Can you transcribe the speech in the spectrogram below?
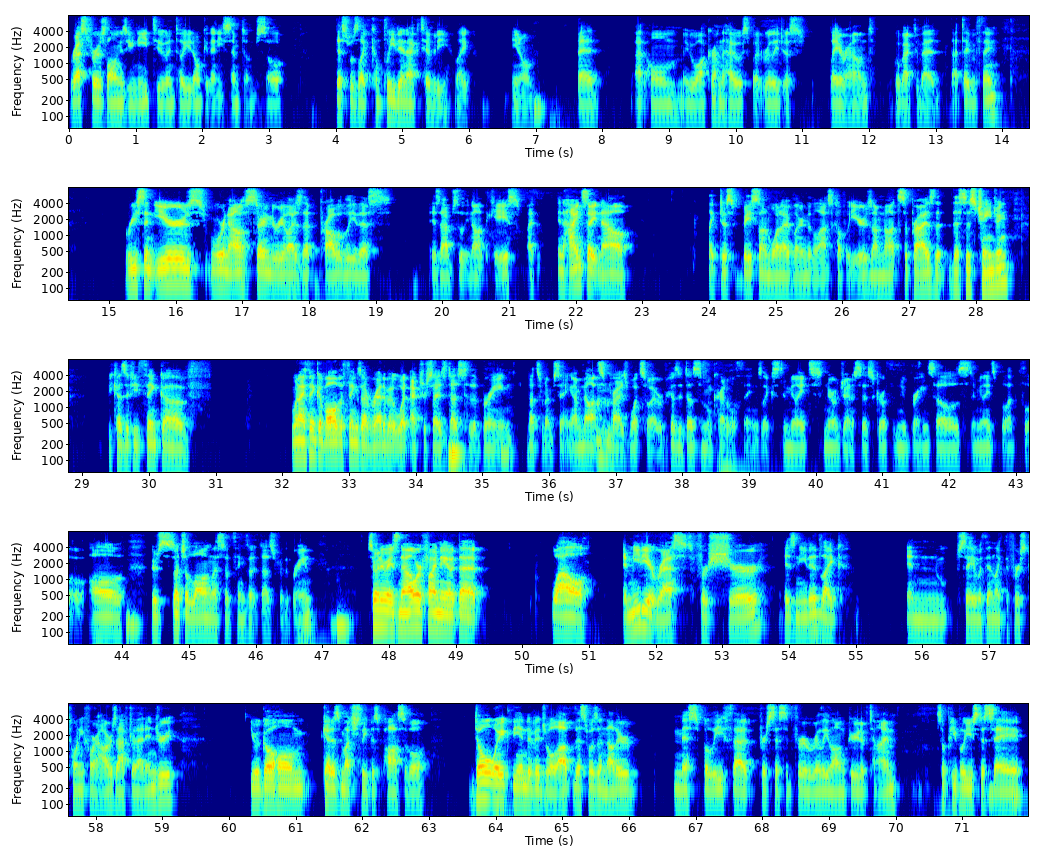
rest for as long as you need to until you don't get any symptoms. So this was like complete inactivity, like, you know, bed at home, maybe walk around the house, but really just lay around, go back to bed, that type of thing. Recent years, we're now starting to realize that probably this is absolutely not the case. I, in hindsight now, like just based on what I've learned in the last couple of years, I'm not surprised that this is changing because if you think of when I think of all the things I've read about what exercise does to the brain, that's what I'm saying. I'm not Mhm. surprised whatsoever because it does some incredible things like stimulates neurogenesis, growth of new brain cells, stimulates blood flow. All there's such a long list of things that it does for the brain. So, anyways, now we're finding out that while immediate rest for sure is needed, like in say within like the first 24 hours after that injury, you would go home, get as much sleep as possible. Don't wake the individual up. This was another misbelief that persisted for a really long period of time. So people used to say,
